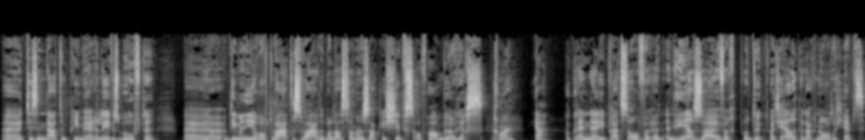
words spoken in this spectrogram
Uh, het is inderdaad een primaire levensbehoefte. Uh, op die manier wordt water zwaarder belast dan een zakje chips of hamburgers. Echt waar? Ja. Okay. En uh, je praat over een, een, heel zuiver product wat je elke dag nodig hebt.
